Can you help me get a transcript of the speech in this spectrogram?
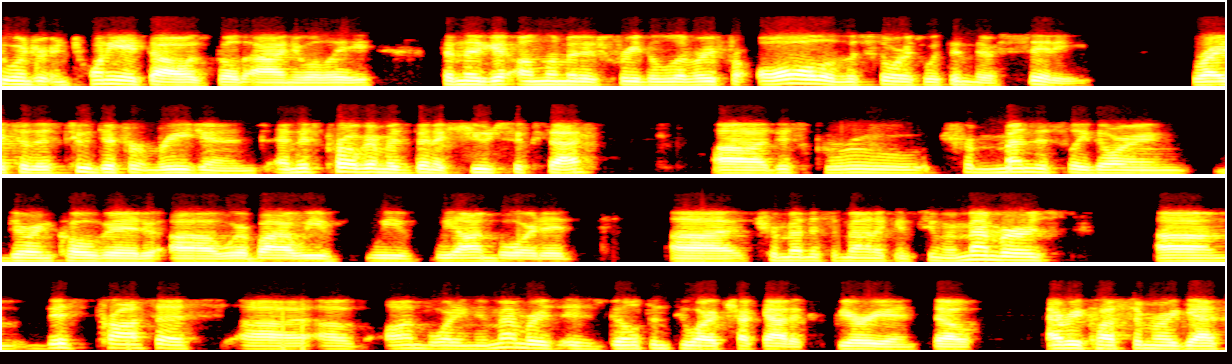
$228 billed annually, then they get unlimited free delivery for all of the stores within their city, right? So there's two different regions, and this program has been a huge success. Uh, this grew tremendously during during COVID, uh, whereby we've we've we onboarded uh, tremendous amount of consumer members. Um, this process uh, of onboarding new members is built into our checkout experience. So every customer gets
